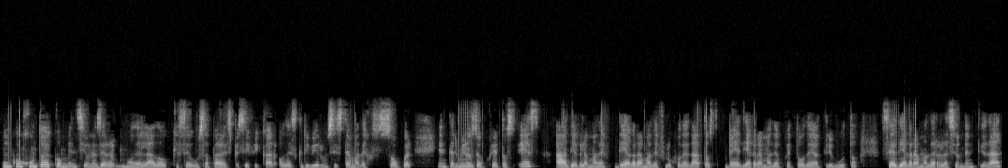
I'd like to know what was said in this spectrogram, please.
Un conjunto de convenciones de modelado que se usa para especificar o describir un sistema de software en términos de objetos es A. Diagrama de, diagrama de flujo de datos. B. Diagrama de objeto de atributo. C. Diagrama de relación de entidad.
